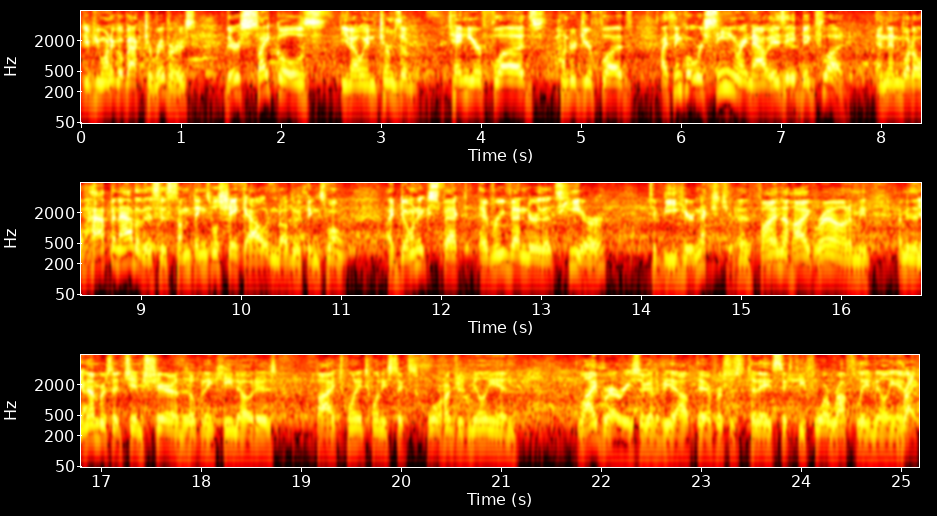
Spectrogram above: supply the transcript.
if you want to go back to rivers, there's cycles, you know, in terms of 10-year floods, 100-year floods. I think what we're seeing right now is a big flood. And then what'll happen out of this is some things will shake out and other things won't. I don't expect every vendor that's here to be here next year. And find the high ground. I mean, I mean the Yeah. numbers that Jim shared on his opening keynote is by 2026, 400 million libraries are going to be out there versus today's 64 roughly million. Right.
